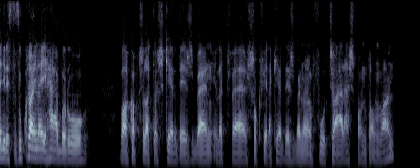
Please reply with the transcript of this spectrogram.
egyrészt az ukrajnai háborúval kapcsolatos kérdésben, illetve sokféle kérdésben nagyon furcsa állásponton van,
